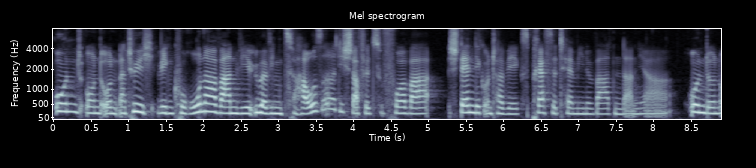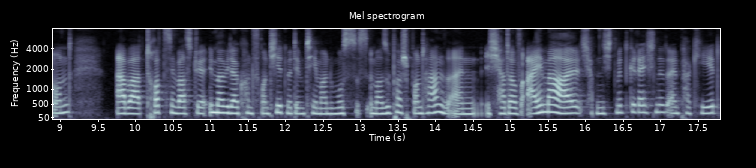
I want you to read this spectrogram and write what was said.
Und, und, und. Natürlich wegen Corona waren wir überwiegend zu Hause. Die Staffel zuvor war ständig unterwegs. Pressetermine warten dann ja und, und, und. Aber trotzdem warst du ja immer wieder konfrontiert mit dem Thema und du musstest immer super spontan sein. Ich hatte auf einmal, ich habe nicht mitgerechnet, ein Paket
